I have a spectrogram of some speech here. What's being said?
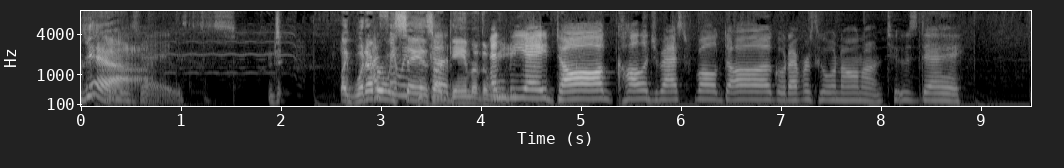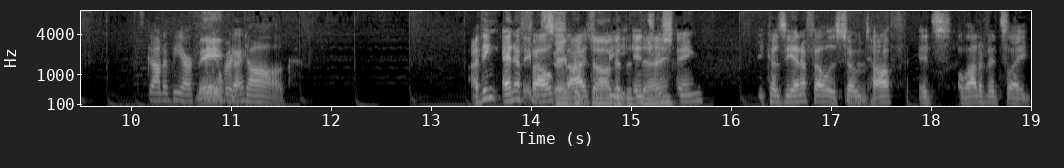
Yeah. Tuesdays. Like whatever I we say we say is our game of the week. NBA dog, college basketball dog, whatever's going on on Tuesday. It's got to be our Maybe. favorite Okay. dog. I think NFL Favorite size dog would be the day? interesting because the NFL is so Mhm. tough. It's a lot of it's like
